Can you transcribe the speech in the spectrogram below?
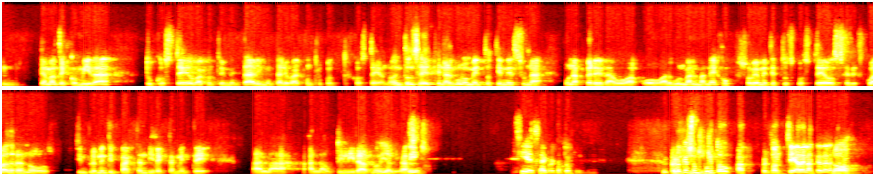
en temas de comida, tu costeo va con tu inventario, inventario va con tu costeo, ¿no? Entonces, en algún momento tienes una, una pérdida o, o, algún mal manejo, pues obviamente tus costeos se descuadran o simplemente impactan directamente a la, a la utilidad, ¿no? Y al gasto. Sí, exacto. Creo que es un punto... Ah, perdón, sí, adelante, adelante. No,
